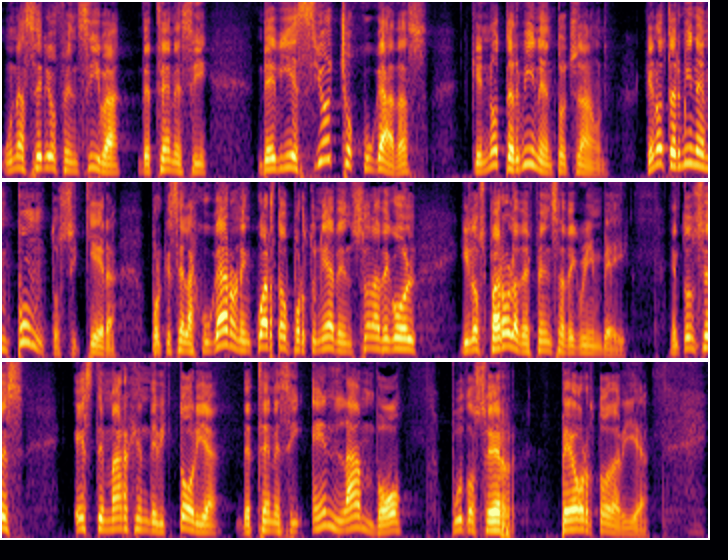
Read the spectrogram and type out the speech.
una serie ofensiva de Tennessee de 18 jugadas que no termina en touchdown, que no termina en puntos siquiera, porque se la jugaron en cuarta oportunidad en zona de gol y los paró la defensa de Green Bay. Entonces, este margen de victoria de Tennessee en Lambo pudo ser peor todavía.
